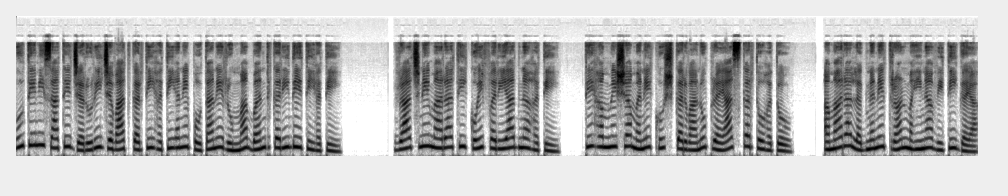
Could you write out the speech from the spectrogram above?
હું તેની સાથે જરૂરી જ વાત કરતી હતી અને પોતાને રૂમમાં બંધ કરી દેતી હતી. રાજને મારાથી કોઈ ફરિયાદ ન હતી. તે હંમેશા મને ખુશ કરવાનો પ્રયાસ કરતો હતો. અમારા લગ્નને ત્રણ મહિના વીતી ગયા.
